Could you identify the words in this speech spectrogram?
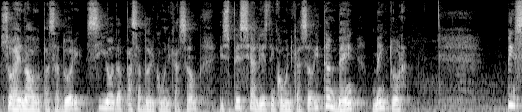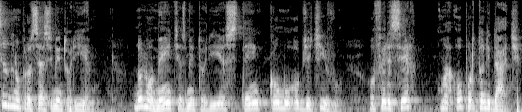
Sou Reinaldo Passadori, CEO da Passadori Comunicação, especialista em comunicação e também mentor. Pensando no processo de mentoria, normalmente as mentorias têm como objetivo oferecer uma oportunidade,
